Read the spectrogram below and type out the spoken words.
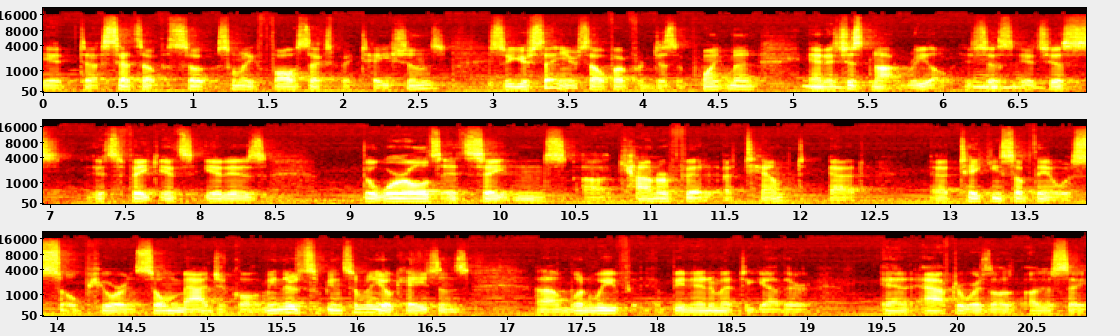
It uh, sets up so, so many false expectations so you're setting yourself up for disappointment, and it's just not real. It's mm-hmm. just it's just it's fake. It's it is the world's it's Satan's uh, counterfeit attempt at at taking something that was so pure and so magical. I mean, there's been so many occasions um, when we've been intimate together, and afterwards I'll, I'll just say,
